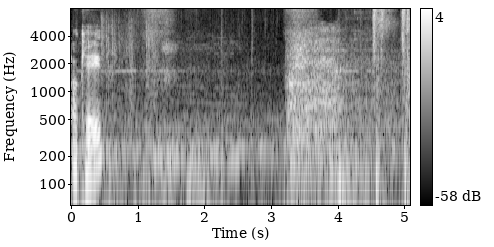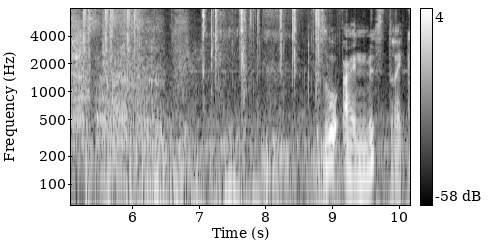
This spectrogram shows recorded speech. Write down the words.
Okay. So ein Mistdreck.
